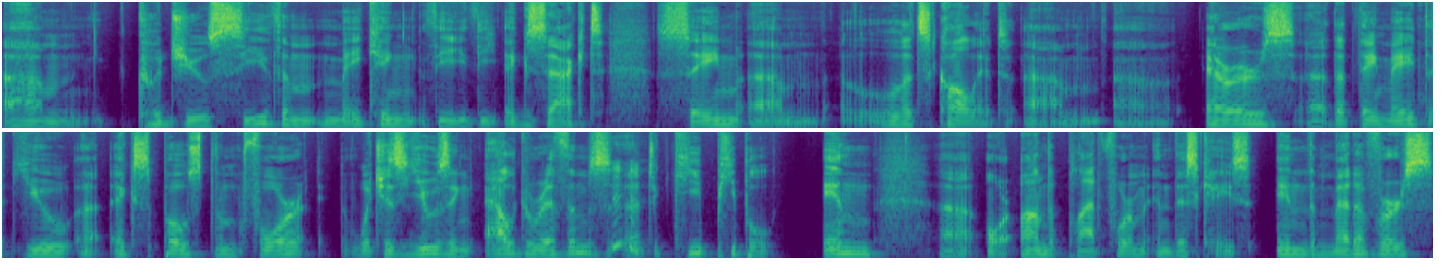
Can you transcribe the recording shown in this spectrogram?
Um, could you see them making the the exact same, um, let's call it, um, uh, errors uh, that they made that you uh, exposed them for, which is using algorithms mm-hmm. to keep people in uh, or on the platform, in this case, in the metaverse,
